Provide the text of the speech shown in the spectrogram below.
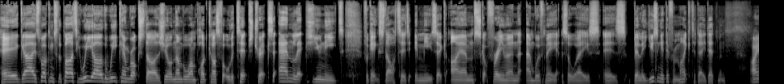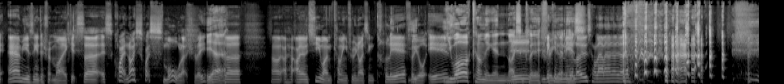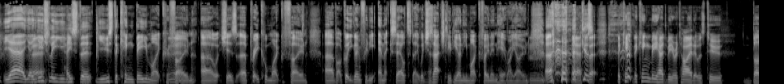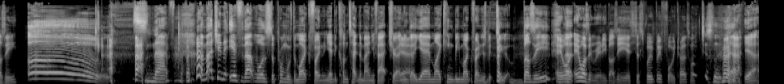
Hey guys, welcome to the party. We are the Weekend Rock Stars, your number one podcast for all the tips, tricks, and licks you need for getting started in music. I am Scott Freeman, and with me, as always, is Billy, using a different mic today, Deadman. I am using a different mic. It's uh, it's quite nice. It's quite small actually. Yeah. Uh, I, I assume I'm coming through nice and clear for Y- your ears. You are coming in nice and Eh, clear through Licking your the ears. earlobes. Yeah, yeah. Yeah, usually you use the you use the King Bee microphone, uh, which is a pretty cool microphone. Uh, but I've got you going through the MXL today, which is actually the only microphone in here I own. Uh, yeah, 'cause- but the king the king bee had to be retired. It was too buzzy. Oh! Snap. Imagine if that was the problem with the microphone and you had to contact the manufacturer and you go, yeah, my King Bee microphone is a bit too buzzy. It was Uh, it wasn't really buzzy. It's just we, we we'd try this one. Just yeah, yeah.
